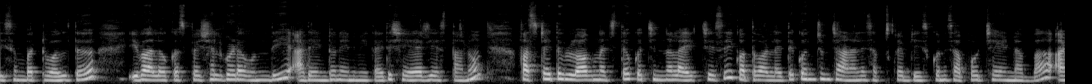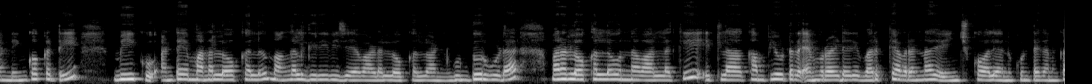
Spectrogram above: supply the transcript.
డిసెంబర్ ట్వెల్త్ ఇవాళ ఒక స్పెషల్ కూడా ఉంది. అదేంటో నేను మీకైతే షేర్ చేస్తాను. ఫస్ట్ అయితే వ్లాగ్ నచ్చితే ఒక చిన్న లైక్ చేసి కొత్త వాళ్ళైతే కొంచెం ఛానల్ని సబ్స్క్రైబ్ చేసుకొని సపోర్ట్ చేయండి అబ్బా. అండ్ ఇంకొకటి మీకు అంటే మన local Mangalagiri Vijayawada local and Guntur కూడా మన లోకల్లో ఉన్న వాళ్ళకి ఇట్లా కంప్యూటర్ ఎంబ్రాయిడరీ వర్క్ ఎవరన్నా చేయించుకోవాలి అనుకుంటే కనుక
